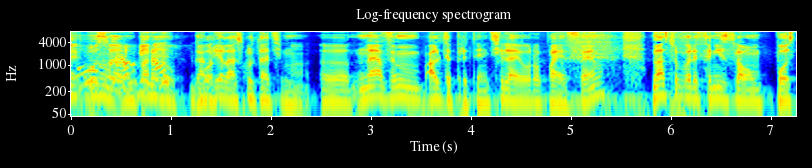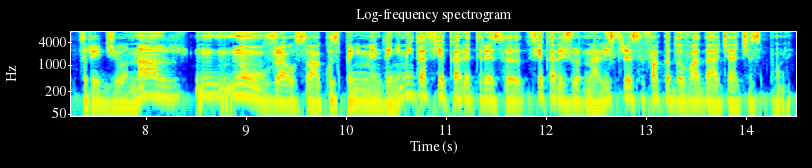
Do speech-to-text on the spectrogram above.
E, cu o să- Luc Îmi pare Plus. rău. Gabriela, ascultați-mă. Uh, Noi avem alte pretenții la Europa FM. Noastră vă referiți la un post regional. Nu vreau să acuz pe nimeni de nimic, dar fiecare, trebuie să, fiecare jurnalist trebuie să facă dovada a ceea ce spune.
